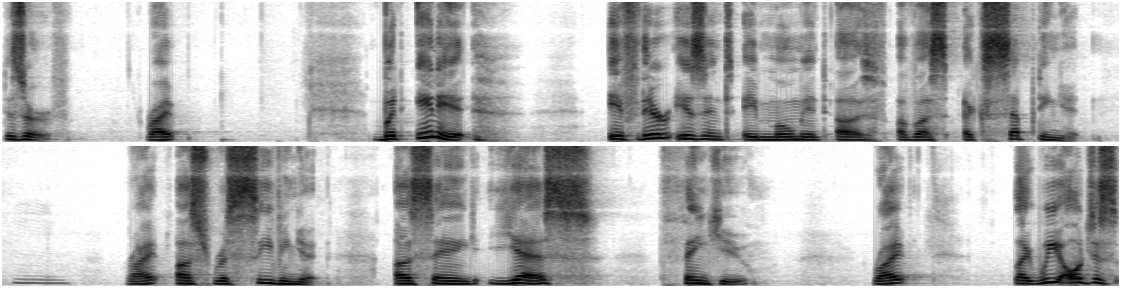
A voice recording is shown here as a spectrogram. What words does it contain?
deserve, right? But in it, if there isn't a moment of, of us accepting it, mm. right? Us receiving it, us saying, yes, thank you, right? Like we all just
